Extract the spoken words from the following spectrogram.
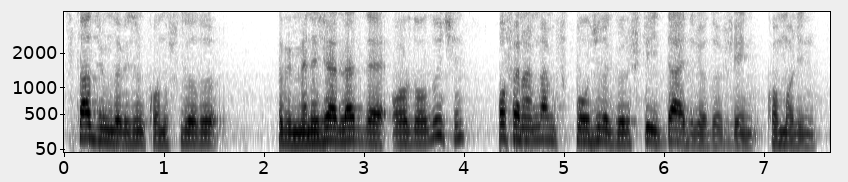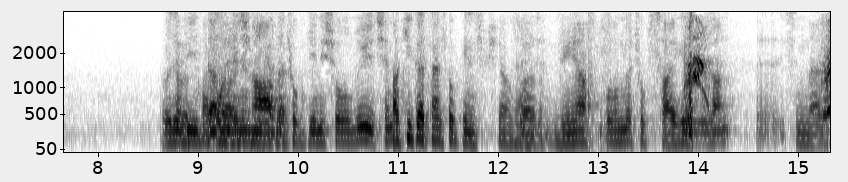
stadyumda bizim konuşuluyordu. tabii menajerler de orada olduğu için Hoffenheim'den bir futbolcuyla görüştüğü iddia ediliyordu şeyin Komoli'nin. Öyle bir Tabii iddia var. Şimdi ağda yani. çok geniş olduğu için Hakikaten çok geniş bir şans yani vardı. dünya futbolunda çok saygı duyulan e, isimlerden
